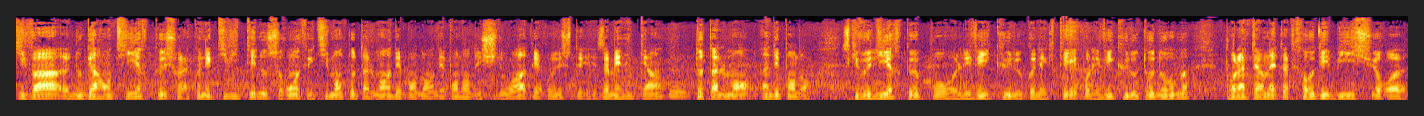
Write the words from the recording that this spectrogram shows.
qui va nous garantir que sur la connectivité, nous serons effectivement totalement indépendants, indépendants des Chinois, des Russes, des Américains, mm. totalement indépendants. Ce qui veut dire que pour les véhicules connectés, pour les véhicules autonomes, pour l'Internet à très haut débit sur euh,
